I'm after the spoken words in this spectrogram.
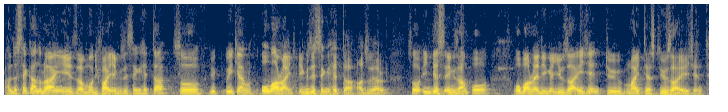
And the second line is a modify existing header. So you, we can override existing header as well. So in this example, overriding a user agent to my test user agent.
